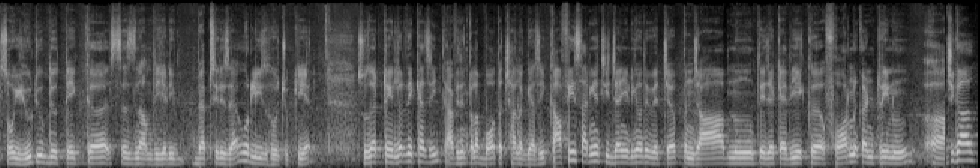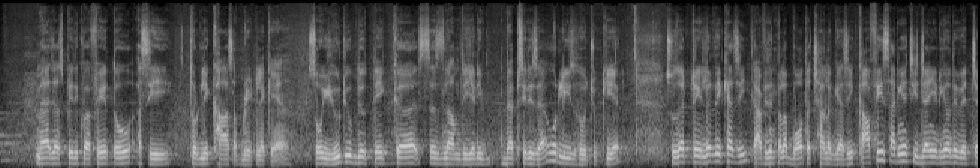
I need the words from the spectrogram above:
ਸੋ YouTube ਦੇ ਉੱਤੇ ਇੱਕ ਸਿਜ਼ ਨਾਮ ਦੀ ਜਿਹੜੀ ਵੈਬ ਸੀਰੀਜ਼ ਹੈ ਉਹ ਰਿਲੀਜ਼ ਹੋ ਚੁੱਕੀ ਹੈ। ਸੋ ਦਾ ਟ੍ਰੇਲਰ ਦੇਖਿਆ ਸੀ ਕਾਫੀ ਦਿਨ ਪਹਿਲਾਂ ਬਹੁਤ ਅੱਛਾ ਲੱਗਿਆ ਸੀ। ਕਾਫੀ ਸਾਰੀਆਂ ਚੀਜ਼ਾਂ ਜਿਹੜੀਆਂ ਉਹਦੇ ਵਿੱਚ ਪੰਜਾਬ ਨੂੰ ਤੇ ਜੇ ਕਹਿ ਦਈਏ ਇੱਕ ਫੋਰਨ ਕੰਟਰੀ ਨੂੰ ਅਹ, ਸਤਿ ਸ਼੍ਰੀ ਅਕਾਲ ਮੈਂ ਜਸਪ੍ਰੀਤ ਇੱਕ ਵਾਰ ਫੇਰ ਤੋਂ ਅਸੀਂ ਤੁਹਾਡੇ ਲਈ ਖਾਸ ਅਪਡੇਟ ਲੈ ਕੇ ਹਾਂ ਸੋ YouTube ਦੇ ਉੱਤੇ ਇੱਕ ਸਿਜ਼ ਨਾਮ ਦੀ ਜਿਹੜੀ ਵੈਬ ਸੀਰੀਜ਼ ਹੈ ਉਹ ਰਿਲੀਜ਼ ਹੋ ਚੁੱਕੀ ਹੈ। ਸੋ ਦਾ ਟ੍ਰੇਲਰ ਦੇਖਿਆ ਸੀ ਕਾਫੀ ਦਿਨ ਪਹਿਲਾਂ ਬਹੁਤ ਅੱਛਾ ਲੱਗਿਆ ਸੀ। ਕਾਫੀ ਸਾਰੀਆਂ ਚੀਜ਼ਾਂ ਜਿਹੜੀਆਂ ਉਹਦੇ ਵਿੱਚ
